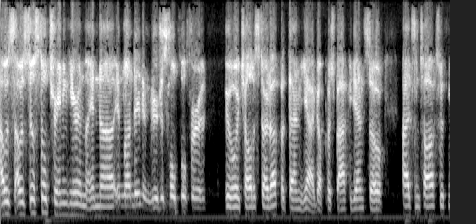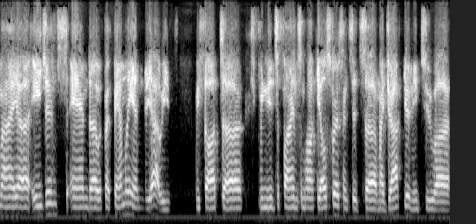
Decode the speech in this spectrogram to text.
I was I was still still training here in in uh, in London, and we were just hopeful for the OHL to start up. But then, yeah, I got pushed back again. So I had some talks with my uh, agents and uh, with my family, and yeah, we we thought uh, we needed to find some hockey elsewhere since it's uh, my draft year. I need to uh,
